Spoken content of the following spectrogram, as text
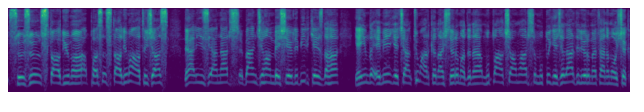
sözü stadyuma Pası stadyuma atacağız. Değerli izleyenler ben Cihan Beşevli bir kez daha yayında emeği geçen tüm arkadaşlarım adına mutlu akşamlar, mutlu geceler diliyorum efendim. Hoşçakalın.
